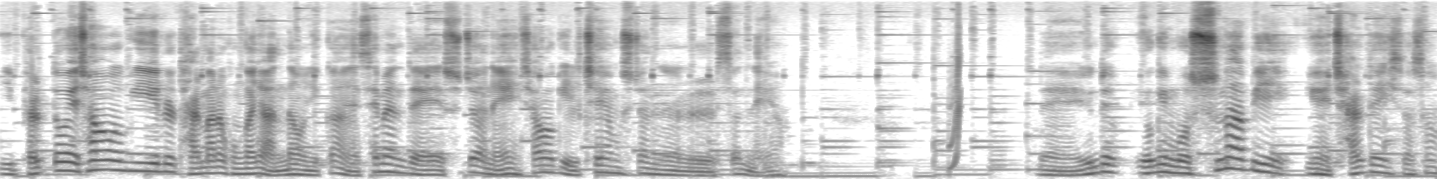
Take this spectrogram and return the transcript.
이 별도의 샤워기를 달 만한 공간이 안 나오니까 세면대 수전에 샤워기 일체형 수전을 썼네요. 네, 근데 여기 뭐 수납이 예, 잘 돼 있어서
